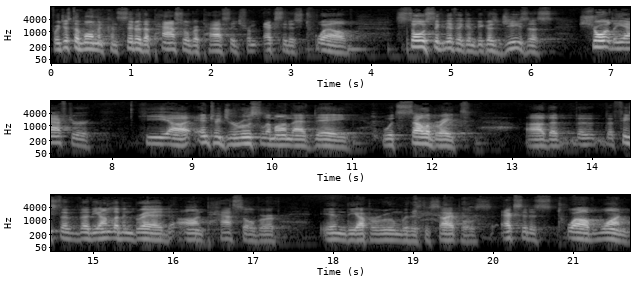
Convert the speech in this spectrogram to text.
for just a moment, consider the Passover passage from Exodus 12. So significant because Jesus, shortly after he uh, entered Jerusalem on that day, would celebrate uh, the, the, the, feast of the, the unleavened bread on Passover in the upper room with his disciples. Exodus 12:1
